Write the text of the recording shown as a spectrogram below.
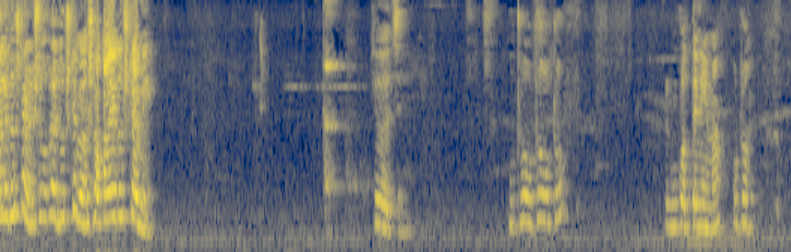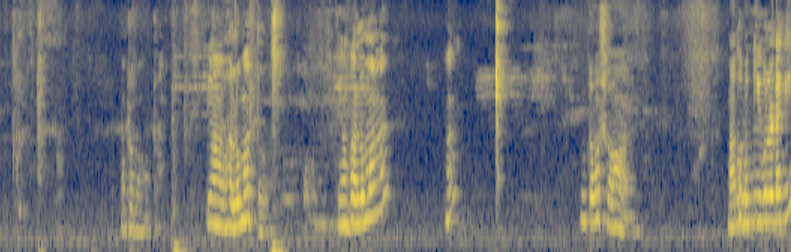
খালি দুষ্টামি খালি দুষ্টামি সকালে দুষ্টামি। কি হয়েছে? উঠো উঠো উঠো। এরকম করতে নেই মা, উঠো। উঠো মা, উঠো। তুই আমার ভালো মা তো? তুই আমার ভালো মা না? হ্যাঁ তোমার শোন মা তোমাকে কি বলে ডাকি?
